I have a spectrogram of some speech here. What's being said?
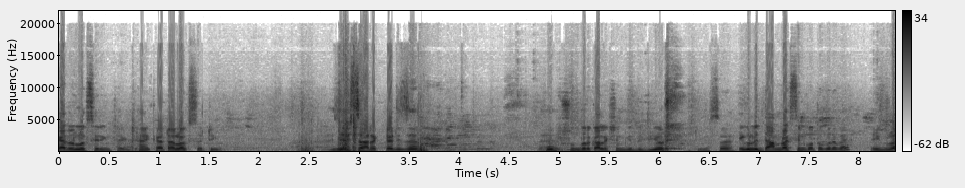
ক্যাটালগ সেটিং থাকবে। হ্যাঁ ক্যাটালগ সেটিং এই যে আরেকটা ডিজাইন খুব সুন্দর কালেকশন কিন্তু বিয়র ঠিক আছে। এগুলির দাম রাখছেন কত করে ভাই? এগুলো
